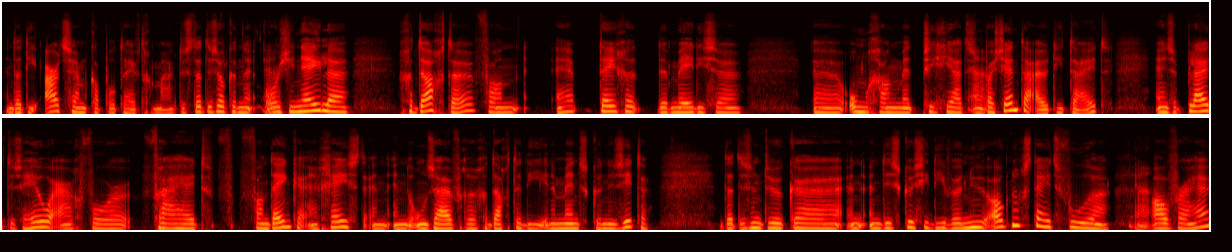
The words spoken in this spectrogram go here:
En dat die arts hem kapot heeft gemaakt. Dus dat is ook een originele gedachte van hè, tegen de medische uh, omgang met psychiatrische patiënten uit die tijd. En ze pleit dus heel erg voor vrijheid van denken en geest en, en de onzuivere gedachten die in een mens kunnen zitten. Dat is natuurlijk uh, een, een, discussie die we nu ook nog steeds voeren over hè,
